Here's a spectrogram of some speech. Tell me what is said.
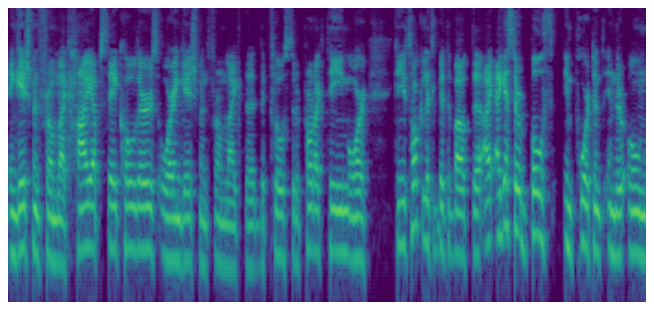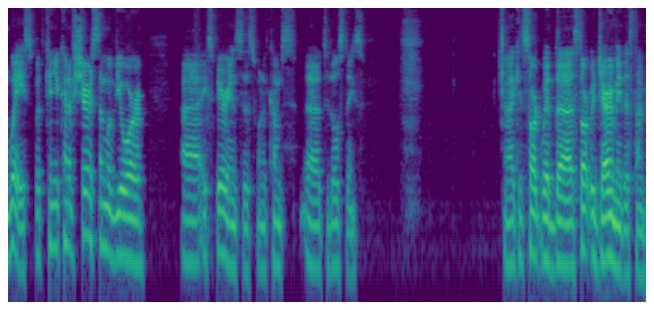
engagement from like high up stakeholders or engagement from like the the close to the product team or can you talk a little bit about the i, I guess they're both important in their own ways but can you kind of share some of your uh, experiences when it comes uh, to those things. I can start with uh, start with Jeremy this time.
